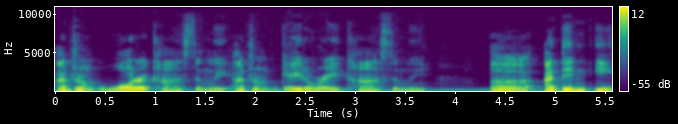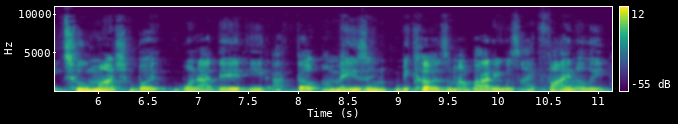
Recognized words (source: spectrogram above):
I drank water constantly. I drank Gatorade constantly. Uh, I didn't eat too much, but when I did eat, I felt amazing because my body was like, finally,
